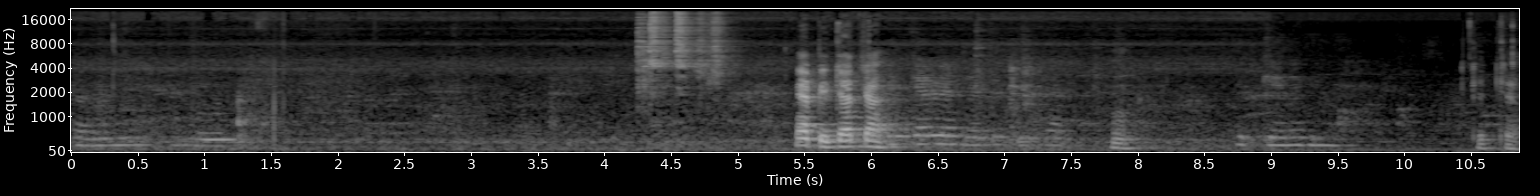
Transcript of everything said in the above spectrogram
เกลือมันอืมแม่ปิดแก๊สจังปิดแก๊สเลยเดี๋ยวจะปิดแก๊ส อืม ปิดแก๊สเลยพี่น้องปิดแก๊ส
